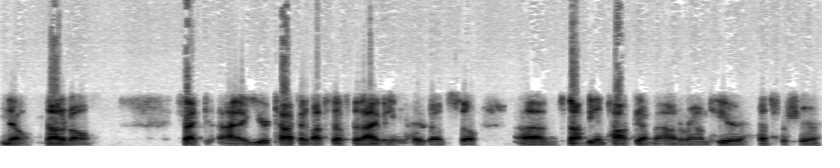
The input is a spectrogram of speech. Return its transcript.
No, not at all. In fact, you're talking about stuff that I haven't even heard of. So um, it's not being talked about around here, that's for sure.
